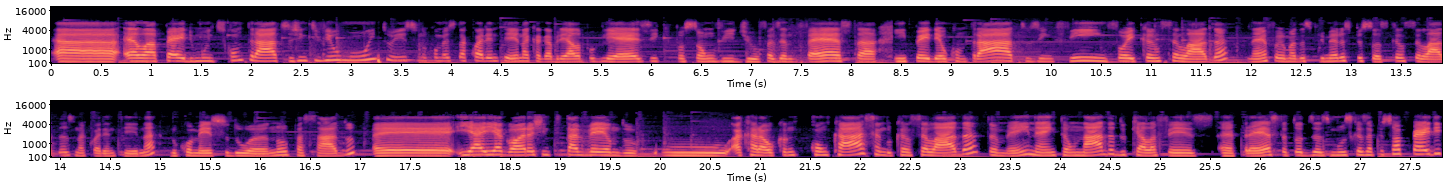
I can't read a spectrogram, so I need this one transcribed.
uh, ela perde muitos contratos. A gente viu muito isso no começo da quarentena com a Gabriela Pugliese, que postou um vídeo fazendo festa e perdeu contratos, enfim, foi cancelada, né? Foi uma das primeiras pessoas canceladas na quarentena, no começo do ano passado. É... E aí agora a gente tá vendo o... a Carol Conká sendo cancelada também, né? Então nada do que ela fez é, presta, todas as músicas, a pessoa perde.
